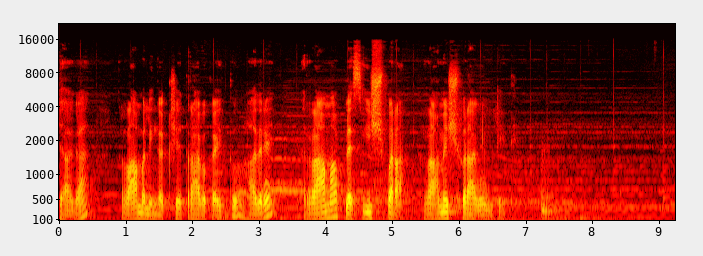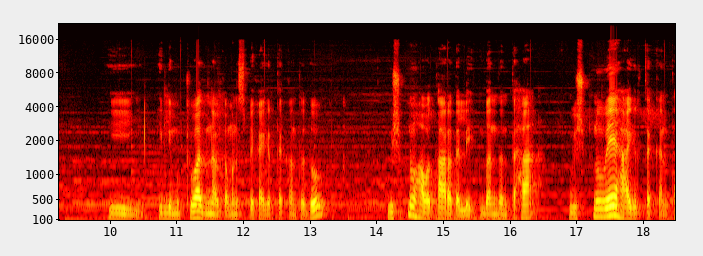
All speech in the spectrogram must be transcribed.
ಜಾಗ ರಾಮಲಿಂಗ ಕ್ಷೇತ್ರ ಆಗಬೇಕಾಗಿತ್ತು. ಆದರೆ ರಾಮ ಪ್ಲಸ್ ಈಶ್ವರ, ರಾಮೇಶ್ವರ ಆಗೋಗ್ಬಿಟ್ಟೈತಿ. ಈ ಇಲ್ಲಿ ಮುಖ್ಯವಾದ ನಾವು ಗಮನಿಸಬೇಕಾಗಿರ್ತಕ್ಕಂಥದ್ದು ವಿಷ್ಣು ಅವತಾರದಲ್ಲಿ ಬಂದಂತಹ ವಿಷ್ಣುವೇ ಆಗಿರ್ತಕ್ಕಂಥ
